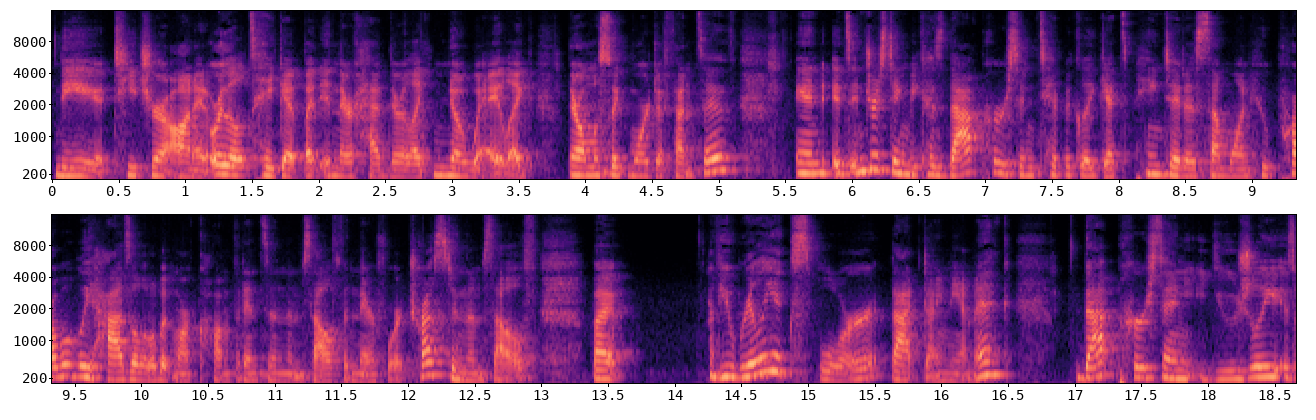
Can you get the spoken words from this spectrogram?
the teacher on it or they'll take it but in their head they're like no way. Like they're almost like more defensive. And it's interesting because that person typically gets painted as someone who probably has a little bit more confidence in themselves and therefore trust in themselves. But if you really explore that dynamic that person usually is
